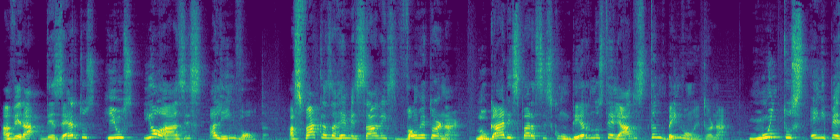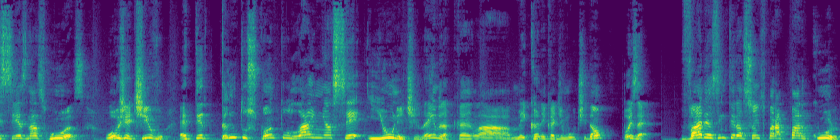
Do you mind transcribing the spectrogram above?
Haverá desertos, rios e oásis ali em volta. As facas arremessáveis vão retornar. Lugares para se esconder nos telhados também vão retornar. Muitos NPCs nas ruas. O objetivo é ter tantos quanto lá em AC Unity. Lembra aquela mecânica de multidão? Pois é. Várias interações para parkour,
